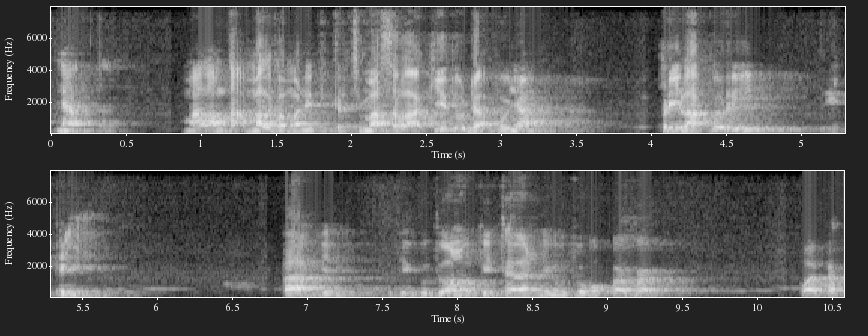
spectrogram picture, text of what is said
nyata malam tak mal ke mana diterjemah selagi itu tidak punya perilaku ri, ri. paham ya jadi kudu ono bedane coba pepek pepek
